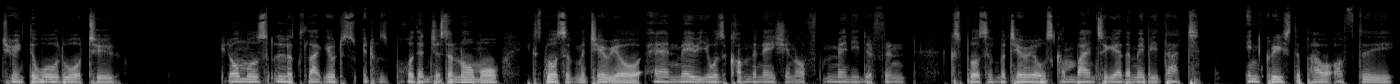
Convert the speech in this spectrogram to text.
during the World War II it almost looks like it was it was more than just a normal explosive material and maybe it was a combination of many different explosive materials combined together. Maybe that increased the power of the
